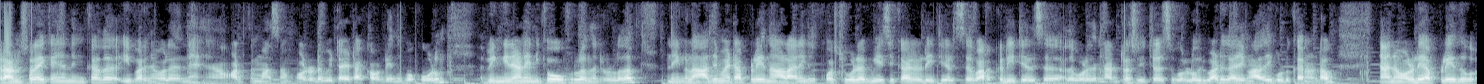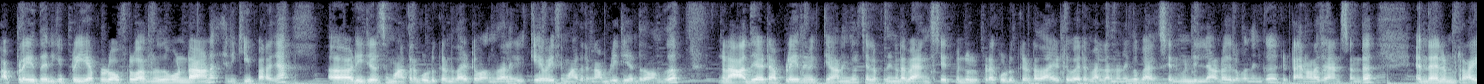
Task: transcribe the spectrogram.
ട്രാൻസ്ഫർ ആയി കഴിഞ്ഞാൽ നിങ്ങൾക്ക് അത് ഈ പറഞ്ഞ പോലെ തന്നെ അടുത്ത മാസം ഓട്ടോ ഡെബിറ്റ് ആയിട്ട് അക്കൗണ്ടിൽ നിന്ന് പൊക്കോളും. അപ്പോൾ ഇങ്ങനെയാണ് എനിക്ക് ഓഫർ വന്നിട്ടുള്ളത്. നിങ്ങൾ ആദ്യമായിട്ട് അപ്ലൈ ചെയ്യുന്ന ആളാണെങ്കിൽ കുറച്ചുകൂടെ ബേസിക് ആയിട്ടുള്ള ഡീറ്റെയിൽസ് വർക്ക് ഡീറ്റെയിൽസ് അതുപോലെ തന്നെ അഡ്രസ് ഡീറ്റെയിൽസ് പോലുള്ള ഒരുപാട് കാര്യങ്ങൾ ആദ്യം കൊടുക്കാനുണ്ടാവും. ഞാൻ ഓൾറെഡി അപ്ലൈ ചെയ്ത് അപ്ലൈ ചെയ്ത് എനിക്ക് പ്രീ അപ്ലോഡ് ഓഫർ വന്നതുകൊണ്ടാണ് എനിക്ക് ഈ പറഞ്ഞ ഡീറ്റെയിൽസ് മാത്രം കൊടുക്കേണ്ടതായിട്ട് വന്നത് അല്ലെങ്കിൽ കെ വൈ സി മാത്രം കംപ്ലീറ്റ് ചെയ്യേണ്ടത് വന്നത്. നിങ്ങൾ ആദ്യമായിട്ട് അപ്ലൈ ചെയ്യുന്ന വ്യക്തിയാണെങ്കിൽ ചിലപ്പോൾ നിങ്ങളുടെ ബാങ്ക് സ്റ്റേറ്റ്മെന്റ് ഉൾപ്പെടെ കൊടുക്കേണ്ടതായിട്ട് വരും. അല്ലെന്നുണ്ടെങ്കിൽ ബാങ്ക് സ്റ്റേറ്റ്മെന്റ് ഇല്ലാണ്ടോ ചിലപ്പോൾ നിങ്ങൾക്ക് കിട്ടാനുള്ള ചാൻസ് ഉണ്ട്. എന്തായാലും ട്രൈ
